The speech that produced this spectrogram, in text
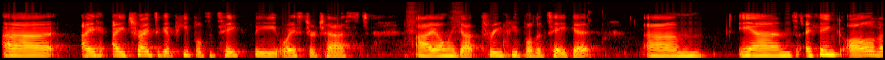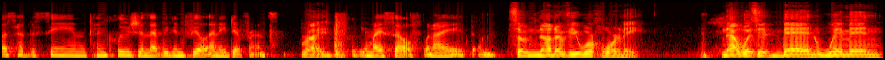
Uh, I, I tried to get people to take the oyster test. I only got three people to take it. Um, and I think all of us had the same conclusion that we didn't feel any difference, Right. including myself when I ate them. So none of you were horny. Now, was it men, women,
